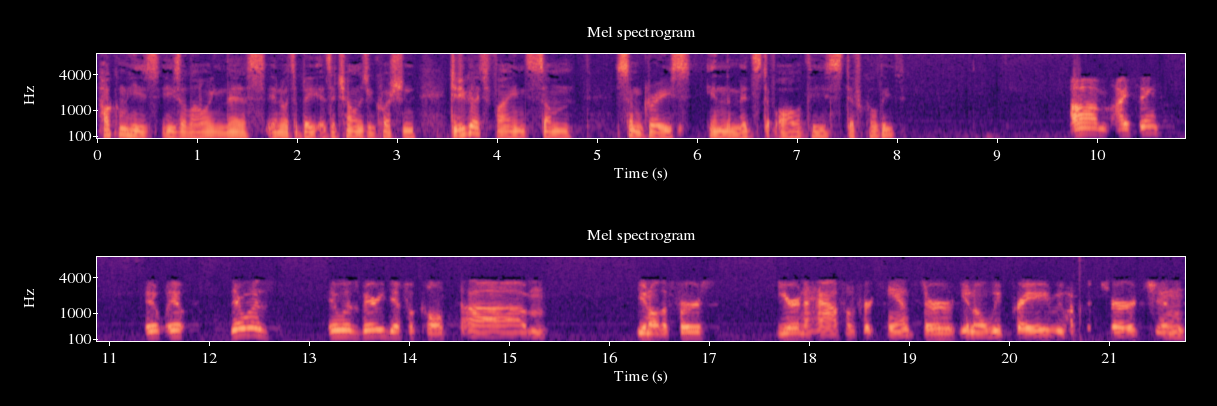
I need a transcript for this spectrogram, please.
how come he's he's allowing this? You know, it's a big it's a challenging question. Did you guys find some some grace in the midst of all of these difficulties? Um, I think it, it there was it was very difficult. Um, you know, the first year and a half of her cancer, you know, we prayed, we went to church, and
